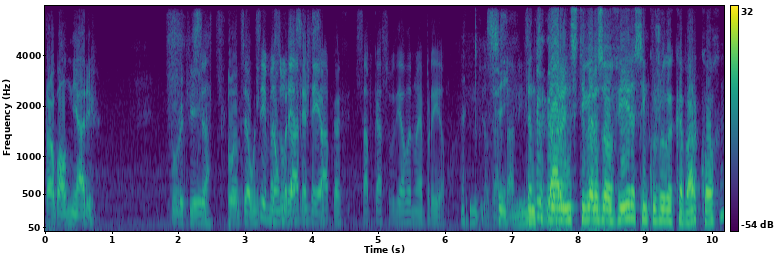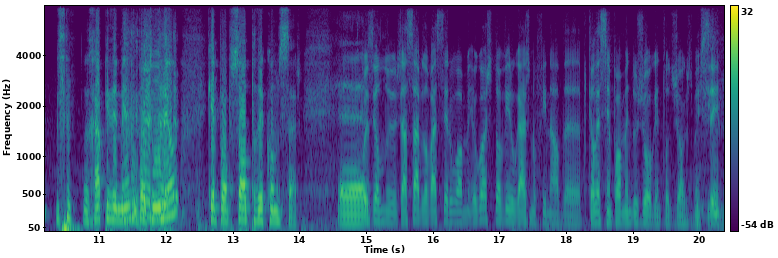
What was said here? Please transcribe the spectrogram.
ao balneário porque Exato. todos é o único Sim, que não merece esta sabe, época. Sabe que a subida dela não é para ele. ele Sim. Portanto, Darwin, se estiveres a ouvir, assim que o jogo acabar, corre rapidamente para o túnel, que é para o pessoal poder começar. Uh... Depois ele já sabe, ele vai ser o homem. Eu gosto de ouvir o gajo no final, da... porque ele é sempre o homem do jogo em todos os jogos do Benfica.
